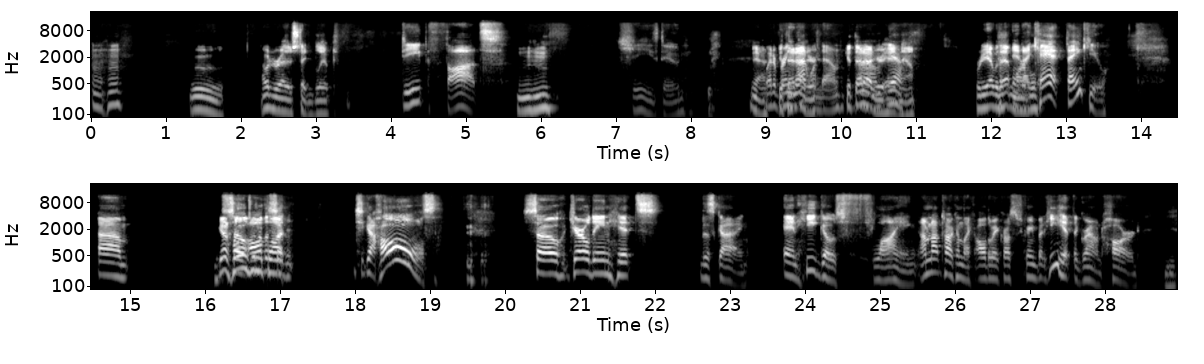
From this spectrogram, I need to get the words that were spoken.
Mm-hmm. Ooh, I would rather stayed blipped. Deep thoughts. Mm-hmm. Jeez, dude. Yeah, Way to bring that, out of your- one down. Get that out of Um, your head yeah. now. Where do you at with that, And Marvel? I can't. Thank you. Um, You got so holes in all the of a plot. sudden, she got holes. so Geraldine hits this guy, and he goes flying. I'm not talking like all the way across the screen, but he hit the ground hard. Mhm.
